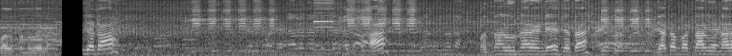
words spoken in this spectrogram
పదకొండు వేలు. జత? పద్నాలుగున్నర అండి జత? జత పద్నాలుగున్నర.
